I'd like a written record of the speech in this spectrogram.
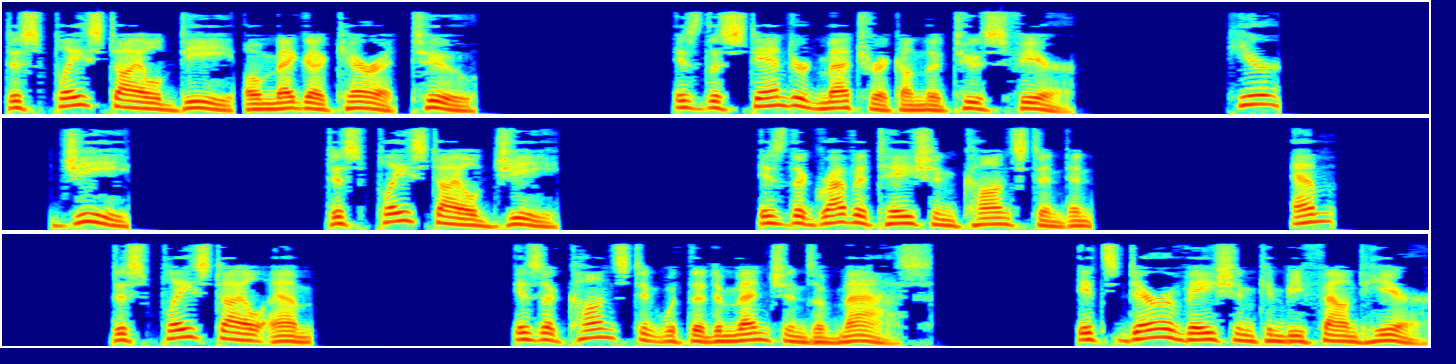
display style d omega caret 2 is the standard metric on the two-sphere. Here g display style g is the gravitation constant and m display style m is a constant with the dimensions of mass. Its derivation can be found here.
